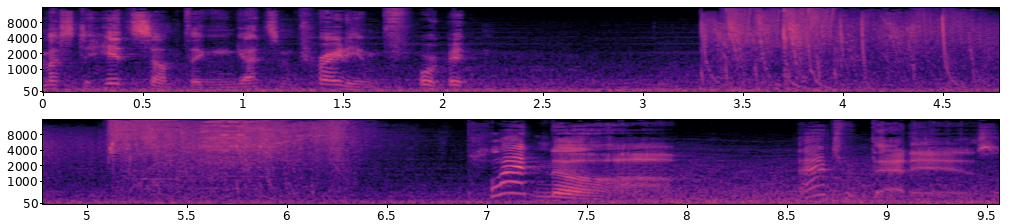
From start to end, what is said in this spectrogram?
Must have hit something and got some tritium for it. Platinum! That's what that is.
